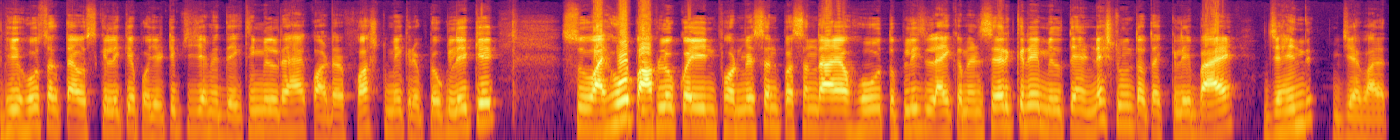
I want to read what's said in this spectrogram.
भी हो सकता है उसके लेके पॉजिटिव चीज़ हमें देखने मिल रहा है क्वार्टर फ़र्स्ट में क्रिप्टो को लेके। सो आई होप आप लोग को इन्फॉर्मेशन पसंद आया हो तो प्लीज़ लाइक कमेंट शेयर करें। मिलते हैं नेक्स्ट तब तक के लिए बाय जय हिंद, जय भारत।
